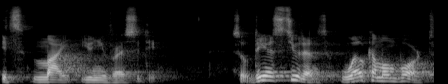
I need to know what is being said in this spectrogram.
It's my university. So dear students, welcome on board.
